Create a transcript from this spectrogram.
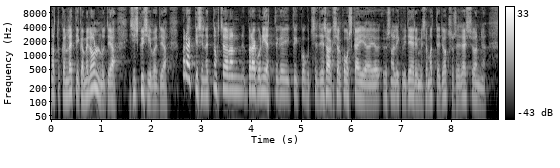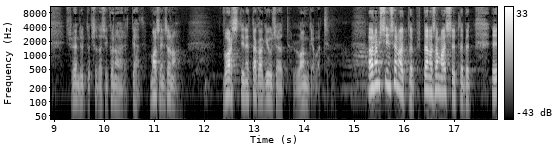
natuke on Lätiga meil olnud ja, ja siis küsivad ja ma rääkisin, et noh, seal on praegu nii, et kõik, kõik kogudused ei saagi seal koos käia ja üsna likvideerimise mõtteid ja otsuseid ja asju on ja siis vend ütleb sedasi kõne ajal, et tead, ma sain sõna, varsti need tagakiusajad langevad aga no mis siin sõna ütleb, täna sama asja ütleb, et e,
